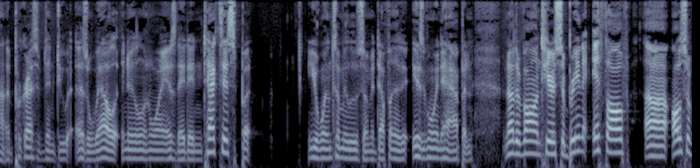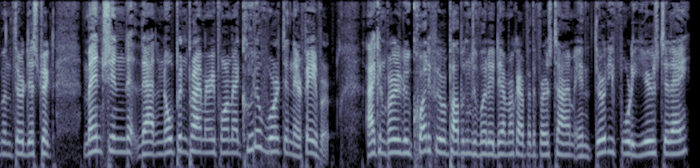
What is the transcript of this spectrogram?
Uh, Progressive didn't do as well in Illinois as they did in Texas, but you win some, you lose some. It definitely is going to happen. Another volunteer, Sabrina Ithol, uh, also from the 3rd District, mentioned that an open primary format could have worked in their favor. I converted quite a few Republicans who voted Democrat for the first time in 30, 40 years today,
